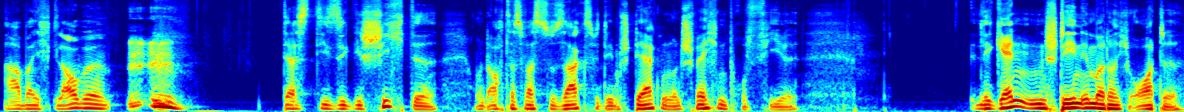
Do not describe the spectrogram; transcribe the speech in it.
Aber ich glaube, dass diese Geschichte und auch das, was du sagst mit dem Stärken- und Schwächenprofil, Legenden stehen immer durch Orte.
